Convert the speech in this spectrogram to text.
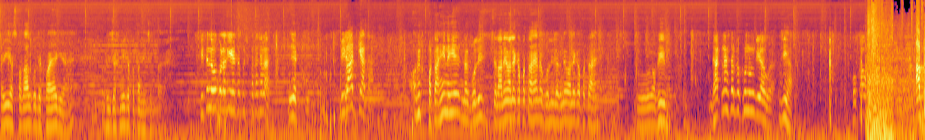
कई अस्पताल को दिखवाया गया है। अभी जख्मी का पता नहीं चल पाया है। कितने लोगों को लगी है तो कुछ पता चला? एक विवाद क्या था? अभी पता ही नहीं है न गोली चलाने वाले का पता है न गोली लगने वाले का पता है। तो अभी घटनास्थल पर खून उन गिरा हुआ? जी हाँ। अब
